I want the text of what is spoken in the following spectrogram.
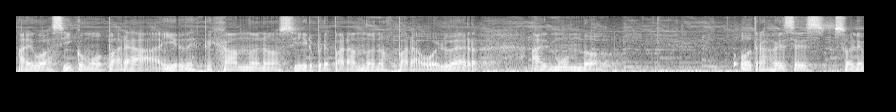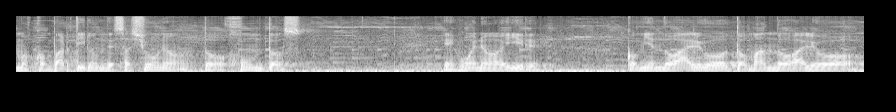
algo así como para ir despejándonos, ir preparándonos para volver al mundo. Otras veces solemos compartir un desayuno todos juntos. Es bueno ir comiendo algo, tomando algo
